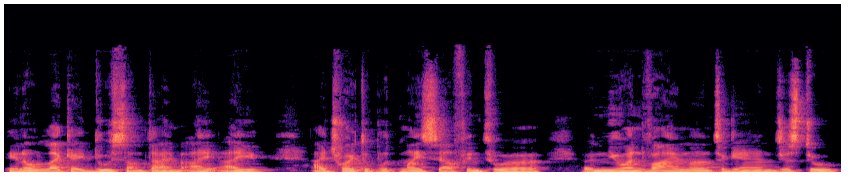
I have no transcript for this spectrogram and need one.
you know, like I do sometimes, I I I try to put myself into a, a new environment again, just to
